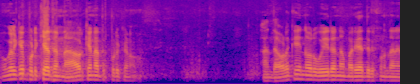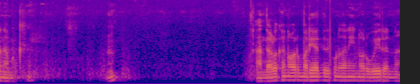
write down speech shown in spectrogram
உங்களுக்கே பிடிக்காதுன்னா அவருக்கு என்னத்துக்கு பிடிக்கணும்? அந்த அவளுக்கு இன்னொரு உயிரின மரியாதை இருக்கணும் தானே நமக்கு? ம்? அந்த அளவுக்கான ஒரு மரியாதை இருக்கணும் தானே இன்னொரு உயிரின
